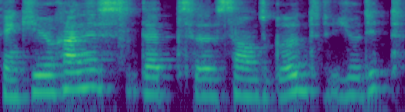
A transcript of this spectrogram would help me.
Thank you, Johannes. That uh, sounds good. Judith?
